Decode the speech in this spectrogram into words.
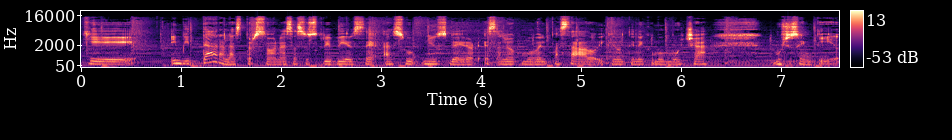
que invitar a las personas a suscribirse a su newsletter es algo como del pasado y que no tiene como mucha, mucho sentido.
